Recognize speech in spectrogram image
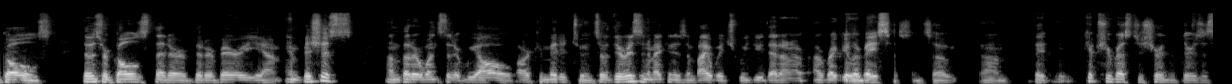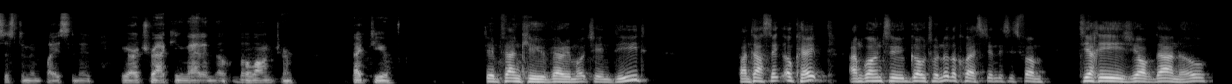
goals. Those are goals that are that are very um, ambitious, um, but are ones that we all are committed to. And so there isn't a mechanism by which we do that on a, a regular basis. And so um, Kip should rest assured that there's a system in place and it, we are tracking that in the, the long term. Back to you. Jim, thank you very much indeed. Fantastic. Okay, I'm going to go to another question. This is from Thierry Giordano,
